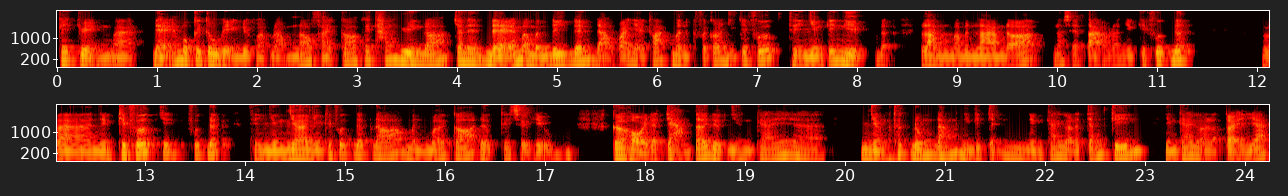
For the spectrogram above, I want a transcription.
cái chuyện mà để một cái tu viện được hoạt động nó phải có cái thắng duyên đó. Cho nên để mà mình đi đến đạo quả giải thoát mình phải có những cái phước thì những cái nghiệp lành mà mình làm đó nó sẽ tạo ra những cái phước đức. Và những cái phước phước đức thì những nhờ những cái phước đức đó mình mới có được cái sự hiểu cơ hội để chạm tới được những cái uh, nhận thức đúng đắn những cái những cái gọi là chánh kiến những cái gọi là tuệ giác.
